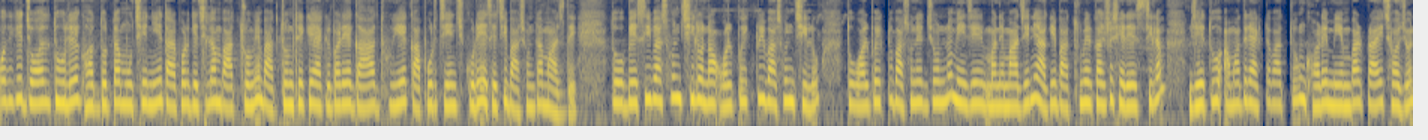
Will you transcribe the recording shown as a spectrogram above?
ওদিকে জল তুলে ঘরদোরটা মুছে নিয়ে তারপর গেছিলাম বাথরুমে। বাথরুম থেকে একবারে গা ধুয়ে কাপড় চেঞ্জ করে এসেছি বাসনটা মাজতে। তো বেশি বাসন ছিল না, অল্প একটুই বাসন ছিল। তো অল্প একটু বাসনের জন্য মেজে মানে মাজে নিয়ে আগে বাথরুমের কাজটা সেরে এসেছিলাম। যেহেতু আমাদের একটা বাথরুম, ঘরে মেম্বার প্রায় ছজন।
